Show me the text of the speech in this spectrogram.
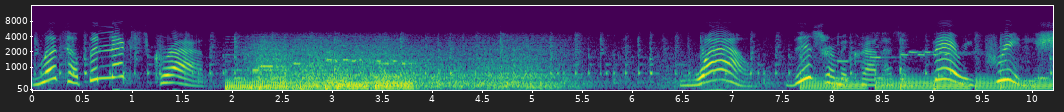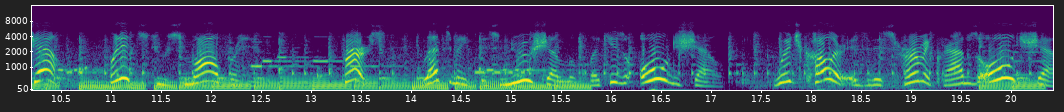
Let's help the next crab. Wow! This hermit crab has a very pretty shell, but it's too small for him. First, let's make this new shell look like his old shell. Which color is this hermit crab's old shell?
